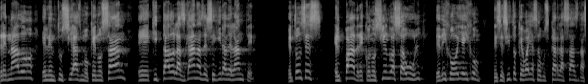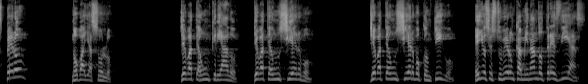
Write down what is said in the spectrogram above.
drenado el entusiasmo, que nos han eh, quitado las ganas de seguir adelante. Entonces el padre, conociendo a Saúl, le dijo, oye hijo, necesito que vayas a buscar las asnas, pero no vayas solo. Llévate a un criado, llévate a un siervo, llévate a un siervo contigo. Ellos estuvieron caminando tres días,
